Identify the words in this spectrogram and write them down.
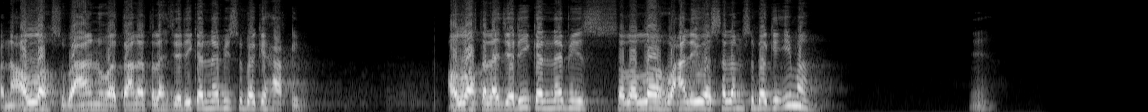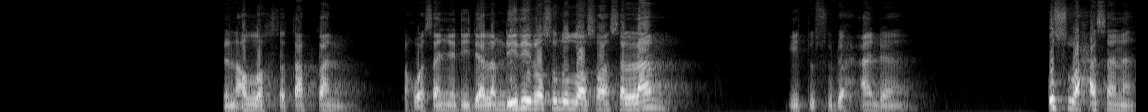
Karena Allah Subhanahu wa taala telah jadikan Nabi sebagai hakim. Allah telah jadikan Nabi sallallahu alaihi wasallam sebagai imam. Ya. Dan Allah tetapkan bahwasanya di dalam diri Rasulullah SAW itu sudah ada uswah hasanah,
